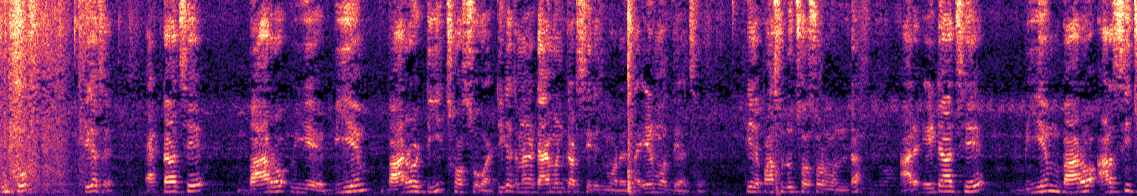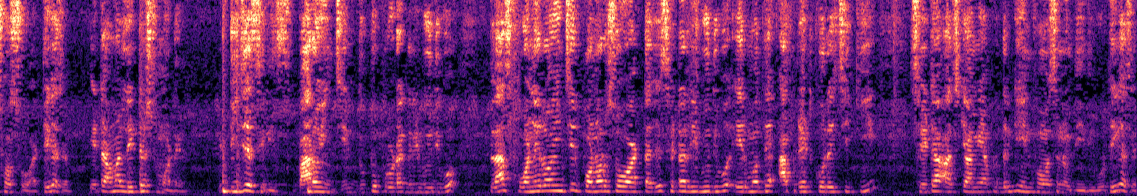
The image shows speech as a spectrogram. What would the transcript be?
দুটো, ঠিক আছে? একটা আছে বারো ইয়ে বিএম বারো ডি ছশো ঠিক আছে? মানে ডায়মন্ড কার্ড সিরিজ মডেলটা এর মধ্যে আছে। ঠিক আছে? পাঁচশো টু ছশো মডেলটা আর এটা আছে বিএম বারো আর সি ছশো ঠিক আছে? এটা আমার লেটেস্ট মডেল ডিজে সিরিজ বারো ইঞ্চির দুটো প্রোডাক্ট রিভিউ দিব প্লাস পনেরো ইঞ্চির পনেরোশো ওয়াটটা যে সেটা রিভিউ দিব, এর মধ্যে আপডেট করেছি কি? সেটা আজকে আমি আপনাদেরকে ইনফরমেশনও দিয়ে দিব, ঠিক আছে?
